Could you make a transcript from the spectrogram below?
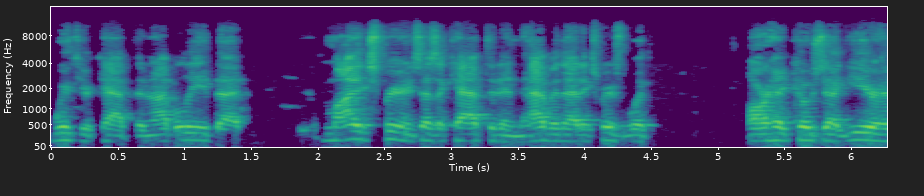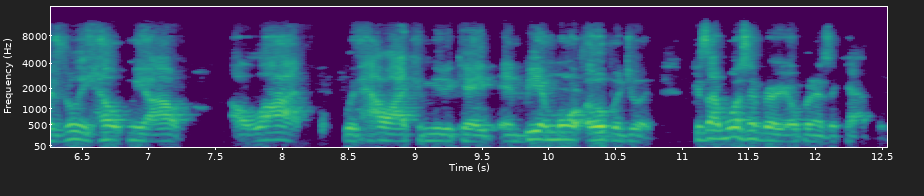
with your captain. And I believe that my experience as a captain and having that experience with our head coach that year has really helped me out a lot with how I communicate and being more open to it because I wasn't very open as a captain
